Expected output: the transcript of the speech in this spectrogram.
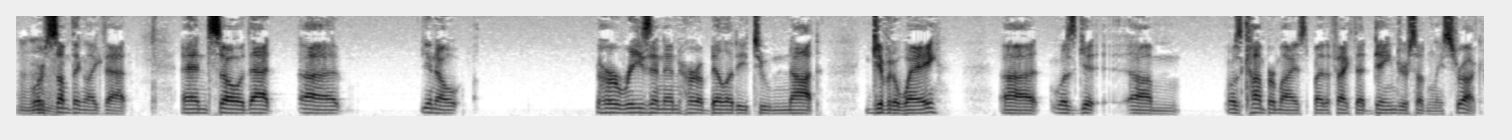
mm. or something like that, and so that uh, you know her reason and her ability to not give it away uh, was get um, was compromised by the fact that danger suddenly struck.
